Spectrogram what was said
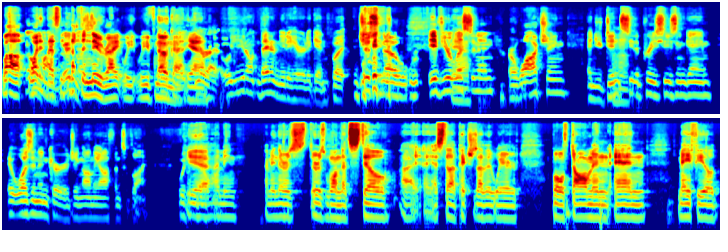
Well, oh what that's goodness. nothing new, right? We we've known that. Yeah. You're right. Well, you don't. They don't need to hear it again. But just know if you're Yeah. listening or watching and you didn't Mhm. see the preseason game, it wasn't encouraging on the offensive line. Yeah, I mean, I mean, there's there's one that's still uh, I still have pictures of it where both Dalman and Mayfield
